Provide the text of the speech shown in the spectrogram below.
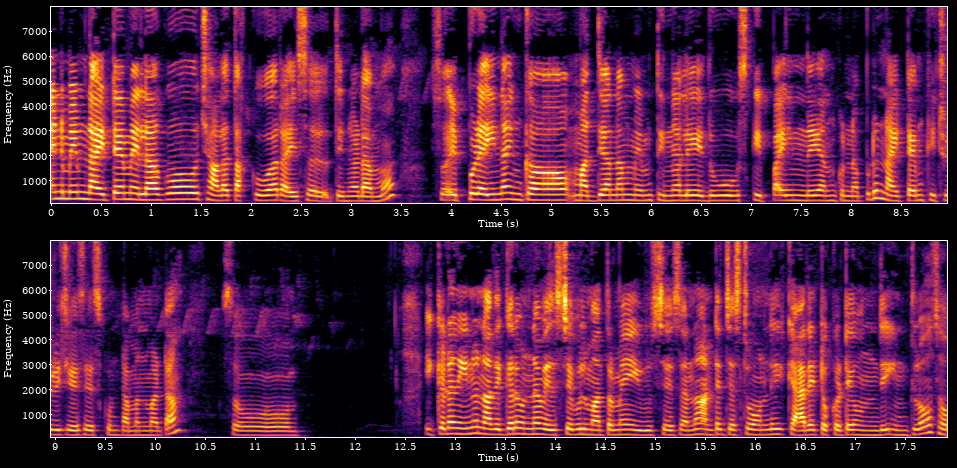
అండ్ మేము నైట్ టైం ఎలాగో చాలా తక్కువ రైస్ తినడము. సో ఎప్పుడైనా ఇంకా మధ్యాహ్నం మేము తినలేదు స్కిప్ అయింది అనుకున్నప్పుడు నైట్ టైం కిచడీ చేసేసుకుంటాం అనమాట సో ఇక్కడ నేను నా దగ్గర ఉన్న వెజిటేబుల్ మాత్రమే యూజ్ చేశాను. అంటే జస్ట్ ఓన్లీ క్యారెట్ ఒకటే ఉంది ఇంట్లో సో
